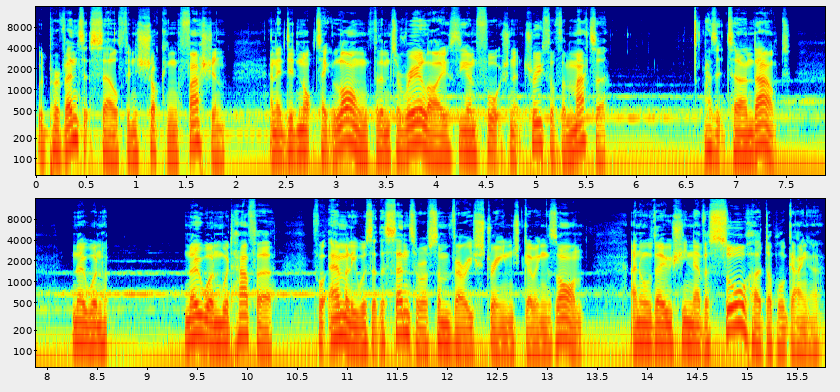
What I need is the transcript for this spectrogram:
would present itself in shocking fashion, and it did not take long for them to realise the unfortunate truth of the matter. As it turned out, no one no one would have her, for Emily was at the centre of some very strange goings on, and although she never saw her doppelganger,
